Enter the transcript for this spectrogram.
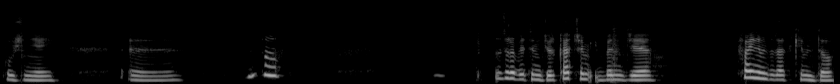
później, no, zrobię tym dziurkaczem i będzie fajnym dodatkiem do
